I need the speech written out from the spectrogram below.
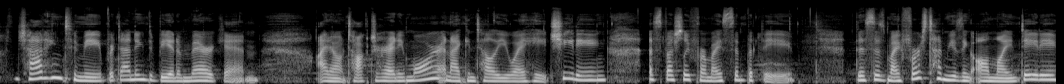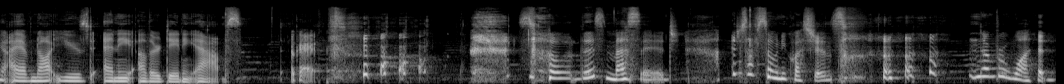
chatting to me, pretending to be an American. I don't talk to her anymore, and I can tell you I hate cheating, especially for my sympathy. This is my first time using online dating. I have not used any other dating apps. Okay. so, this message, I just have so many questions. Number one,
